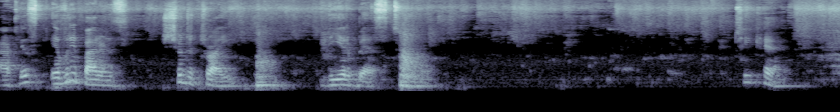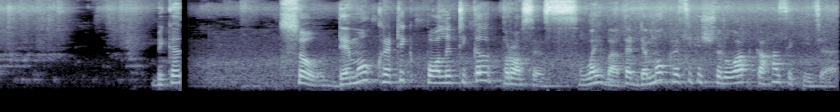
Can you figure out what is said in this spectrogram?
At least every parents should try their best ठीक है। Because so democratic political process वही बात है डेमोक्रेसी की शुरुआत कहाँ से की जाए?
